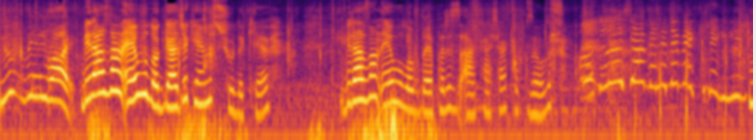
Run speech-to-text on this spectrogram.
100 bin like. Birazdan ev vlog gelecek. Evimiz şuradaki ev. Birazdan ev vlog da yaparız arkadaşlar. Çok güzel olur. Arkadaşlar. Bu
